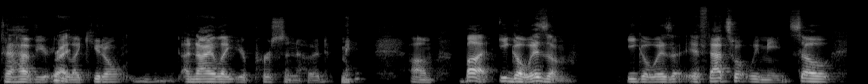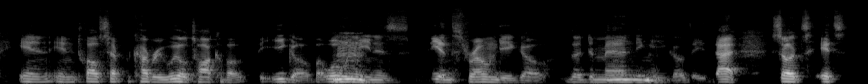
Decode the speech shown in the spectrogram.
to have your Right. like you don't annihilate your personhood. um, but egoism, egoism, if that's what we mean. So in in 12 step recovery, we'll talk about the ego, but what we Mm. mean is the enthroned ego, the demanding Mm. ego, the that so it's it's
